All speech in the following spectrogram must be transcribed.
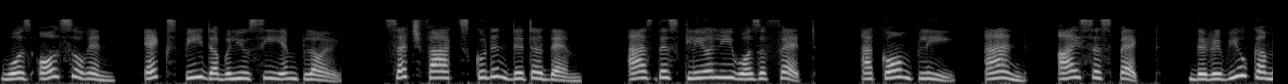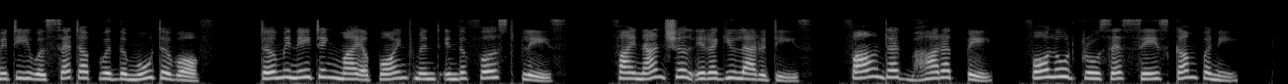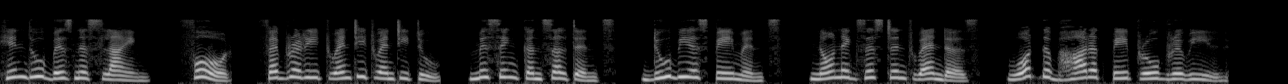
was also an ex-PwC employee. Such facts couldn't deter them, as this clearly was a fait accompli, and, I suspect, the review committee was set up with the motive of terminating my appointment in the first place. Financial irregularities found at BharatPe Followed process says company. Hindu Business Line. 4. February 2022. Missing consultants. Dubious payments. Non-existent vendors. What the BharatPe probe revealed.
